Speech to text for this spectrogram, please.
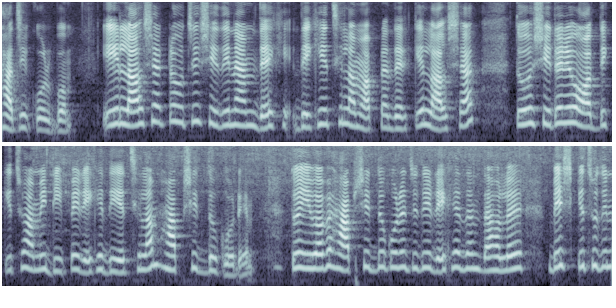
ভাজি করব। এই লাল শাকটা হচ্ছে সেদিন আমি দেখে, দেখিয়েছিলাম আপনাদেরকে লাল শাক। তো সেটারও অর্ধেক কিছু আমি ডিপে রেখে দিয়েছিলাম হাফ সিদ্ধ করে। তো এইভাবে হাফ সিদ্ধ করে যদি রেখে দেন তাহলে বেশ কিছুদিন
